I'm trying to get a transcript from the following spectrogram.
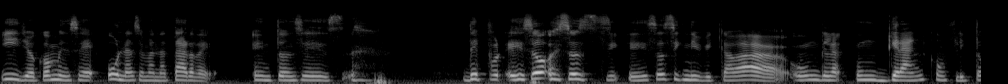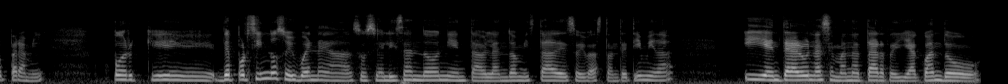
Y yo comencé una semana tarde. Entonces, de por eso, eso, eso significaba un, un gran conflicto para mí, porque de por sí no soy buena socializando ni entablando amistades, soy bastante tímida y entrar una semana tarde ya cuando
